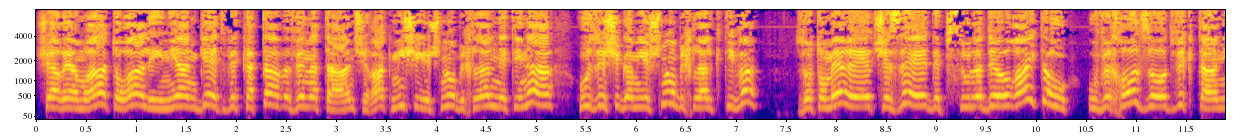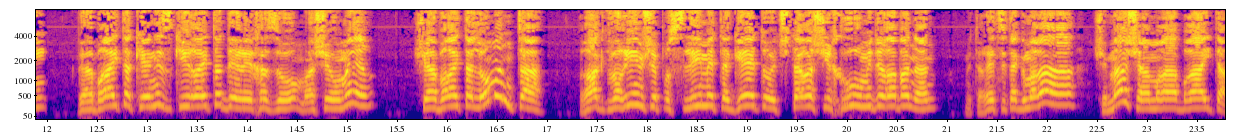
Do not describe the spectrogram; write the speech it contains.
שהרי אמרה התורה לעניין גט וכתב ונתן, שרק מי שישנו בכלל נתינה, הוא זה שגם ישנו בכלל כתיבה. זאת אומרת שזה דפסולא דאורייתא הוא, ובכל זאת וקטני. והברייתא כן הזכירה את הדרך הזו, מה שאומר שהברייתא לא מנתה רק דברים שפוסלים את הגט או את שטר השחרור מדי רבנן. מתרצת הגמרא שמה שאמרה הברייתא,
